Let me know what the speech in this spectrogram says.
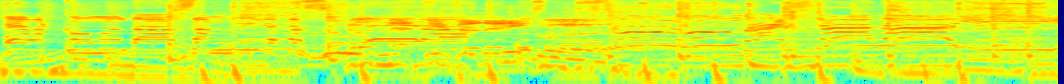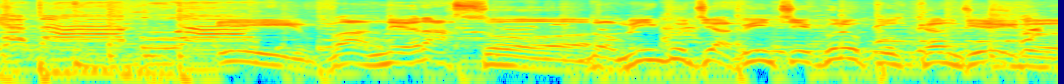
ela comanda as amigas da João Neto e Frederico. Vaneiraço. Domingo, dia 20, Grupo Candeeiro.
